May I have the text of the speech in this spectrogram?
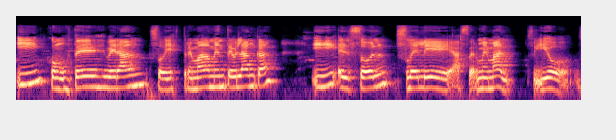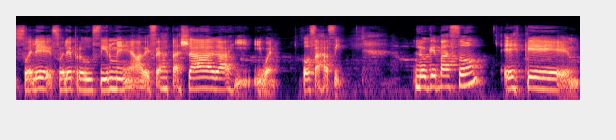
Y como ustedes verán, soy extremadamente blanca y el sol suele hacerme mal, ¿sí? O suele, suele producirme a veces hasta llagas y, y bueno, cosas así. Lo que pasó es que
